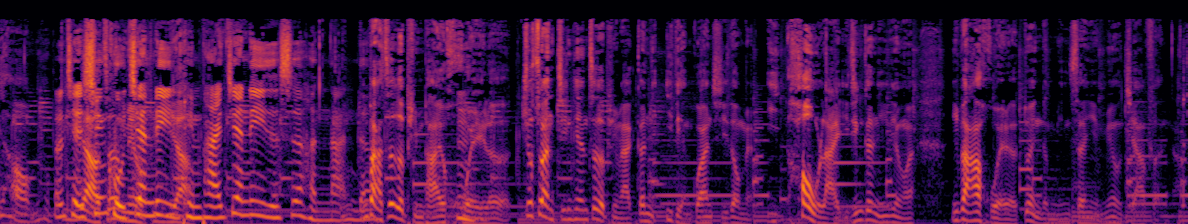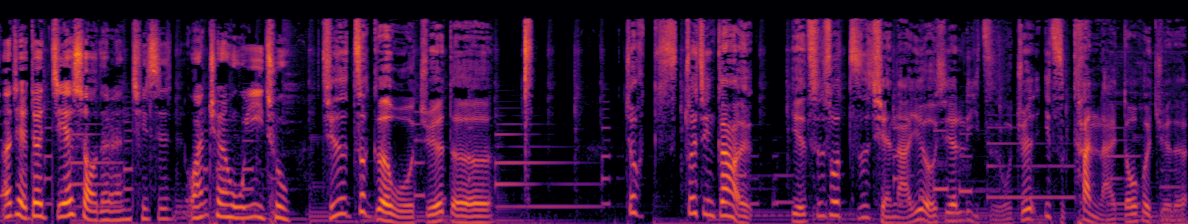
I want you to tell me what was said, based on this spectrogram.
要，没有必要，而且辛苦建立品牌，建立的是很难的。你把这个品牌毁了，嗯、就算今天这个品牌跟你一点关系都没有，以后来已经跟你一点关系。你把它毁了，对你的名声也没有加分啊！而且对接手的人其实完全无益处。其实这个我觉得，就最近刚好也是说之前啊，也有一些例子，我觉得一直看来都会觉得，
